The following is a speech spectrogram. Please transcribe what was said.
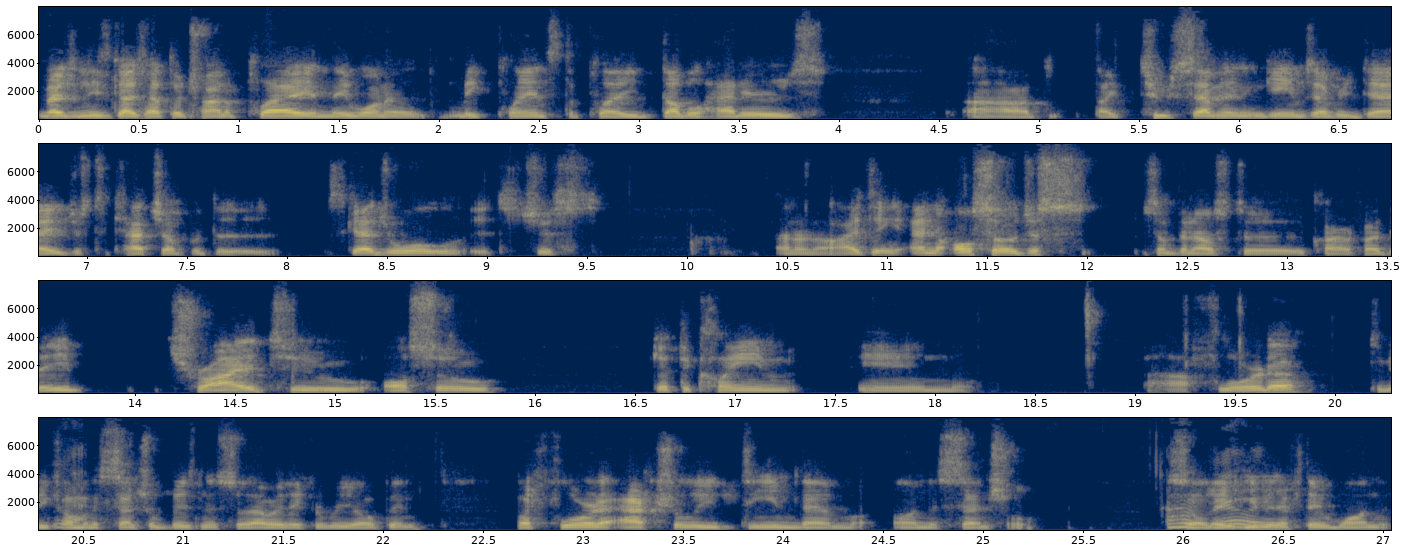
imagine these guys out there trying to play and they want to make plans to play double headers, uh, like two seven inning games every day just to catch up with the schedule. It's just I don't know. I think and also just something else to clarify. They tried to also get the claim in uh, Florida to become Yeah. an essential business so that way they could reopen but Florida actually deemed them unessential. Oh, so they really? even if they won,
